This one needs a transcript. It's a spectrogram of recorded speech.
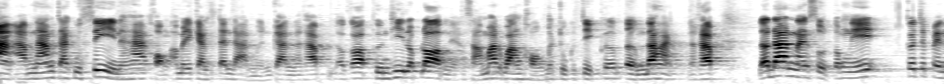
อ่างอาบน้ำจากุซี่นะฮะของอเมริกันสแตนดาร์ดเหมือนกันนะครับ แล้วก็พื้นที่รอบๆเนี่ยสามารถวางของกระจุกกระจิกเพิ่มเติมได้นะครับ แล้วด้านในสุดตรงนี้ ก็จะเป็น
